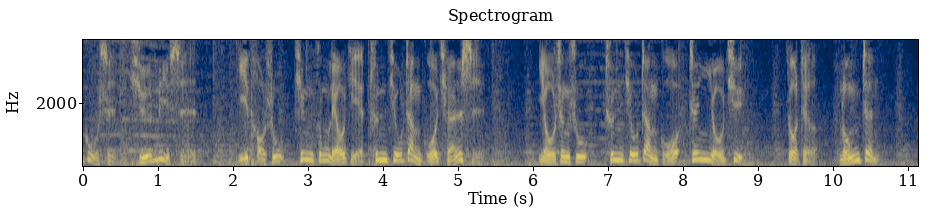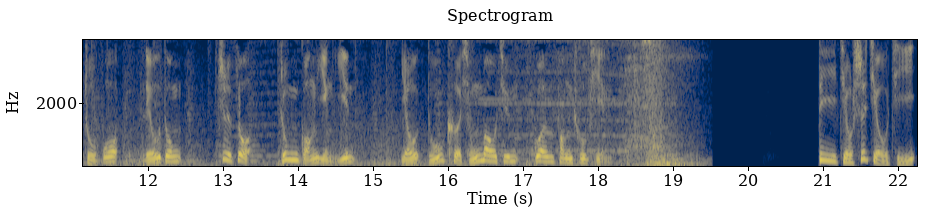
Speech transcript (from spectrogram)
故事学历史，一套书轻松了解春秋战国全史。有声书《春秋战国真有趣》，作者龙震，主播刘东，制作中广影音，由独克熊猫君官方出品。第九十九集：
